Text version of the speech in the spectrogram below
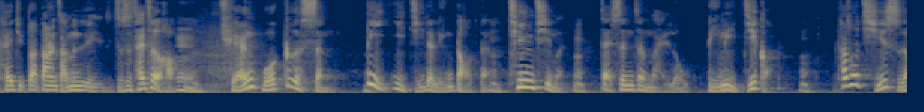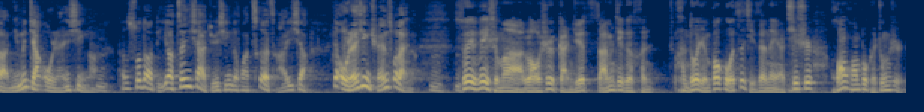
开具当当然咱们这只是猜测哈，全国各省地一级的领导的亲戚们，在深圳买楼比例极高。他说：“其实啊，你们讲偶然性啊，他说说到底要真下决心的话，彻查一下，这偶然性全出来了。嗯所以为什么啊，老是感觉咱们这个很很多人，包括我自己在内啊，其实惶惶不可终日。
